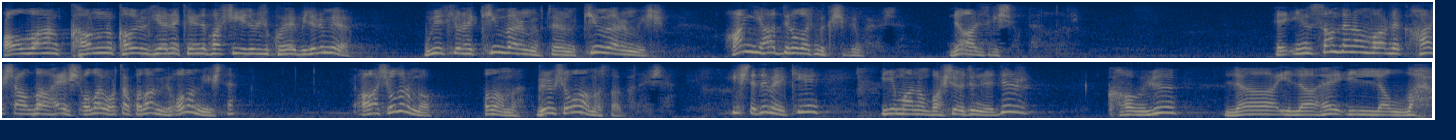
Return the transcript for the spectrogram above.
Allah'ın karnını kalır yerine kendine başka yedirici koyabilir mi? Bu yetkiyi kim vermiş? Kim vermiş? Hangi haddine ulaşmış kişi vermiş? Ne aciz kişi. E, insan denen varlık haş Allah eş olay ortak olamıyor. Olamıyor işte. Ağaç olur mu? Olamaz. Güneş olamaz tabi böyle işte. İşte demek ki imanın başı ödül nedir? Kavlü La ilahe illallah.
